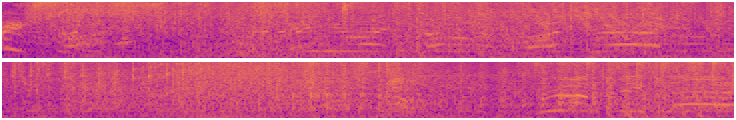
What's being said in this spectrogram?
Cowards! Face us! Can you let some of them run, Drax? Thrusty guy!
